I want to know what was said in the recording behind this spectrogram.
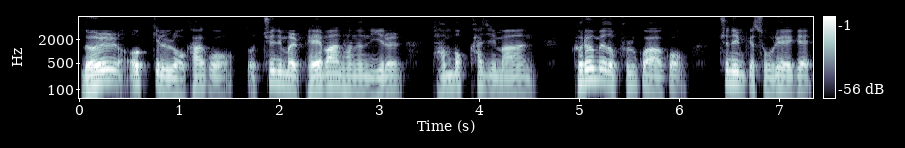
늘 엇길로 가고 또 주님을 배반하는 일을 반복하지만 그럼에도 불구하고 주님께서 우리에게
